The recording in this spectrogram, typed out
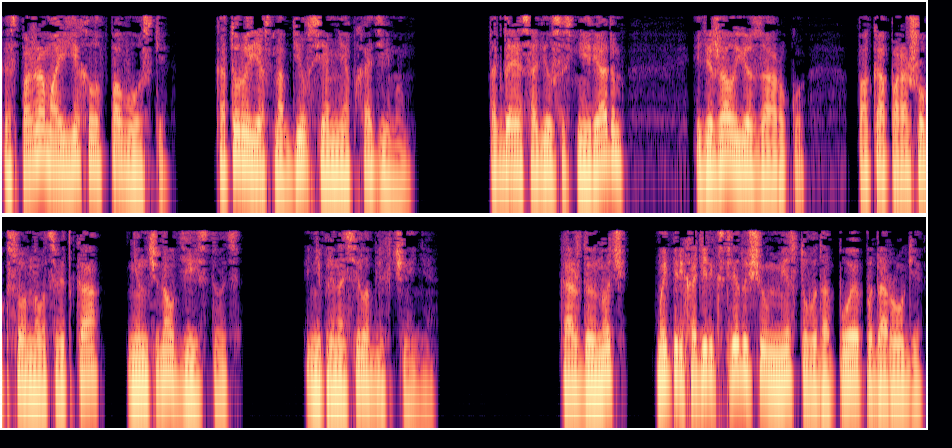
госпожа моя ехала в повозке, которую я снабдил всем необходимым. Тогда я садился с ней рядом и держал ее за руку, пока порошок сонного цветка не начинал действовать и не приносил облегчения. Каждую ночь мы переходили к следующему месту водопоя по дороге,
